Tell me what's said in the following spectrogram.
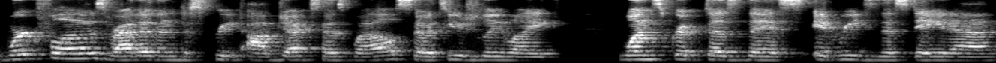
workflows rather than discrete objects as well. So it's usually like one script does this, it reads this data,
